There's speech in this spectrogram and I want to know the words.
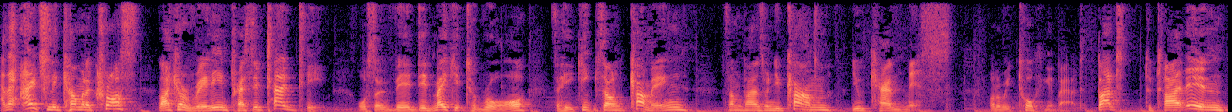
and they're actually coming across like a really impressive tag team. Also, Veer did make it to Raw, so he keeps on coming. Sometimes when you come, you can miss. What are we talking about? But to tie it in,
